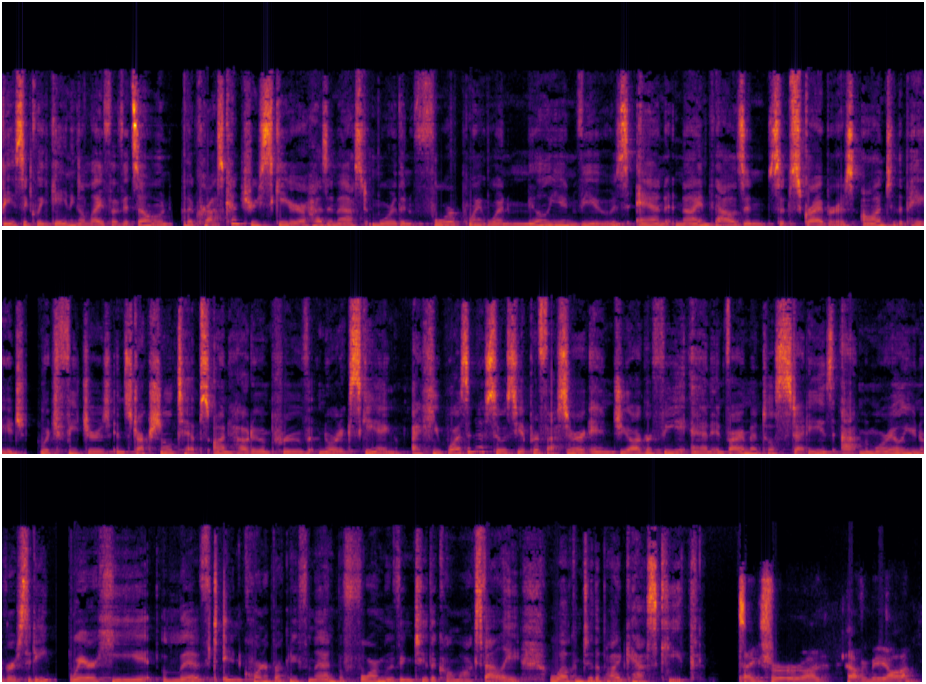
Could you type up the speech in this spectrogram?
basically gaining a life of its own. The cross country skier has amassed more than 4.1 million views and 9,000 subscribers onto the page, which features instructional tips on how to improve Nordic skiing. Uh, he was an associate professor in geography and environmental studies at Memorial University, where he lived in Corner Brook, Newfoundland before moving to the Comox Valley. Welcome to the podcast, Keith. Thanks for uh, having me on.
